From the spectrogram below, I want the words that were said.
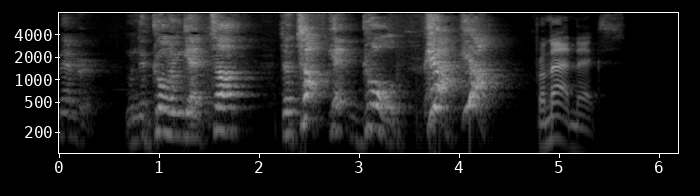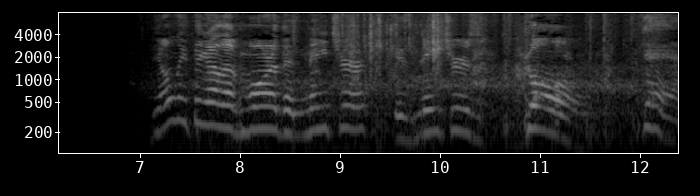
Remember, when the going get tough, the tough get gold. Yeah, yeah! From APMEX. The only thing I love more than nature is nature's gold. Yeah.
